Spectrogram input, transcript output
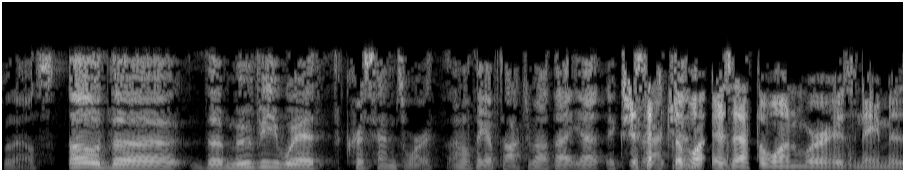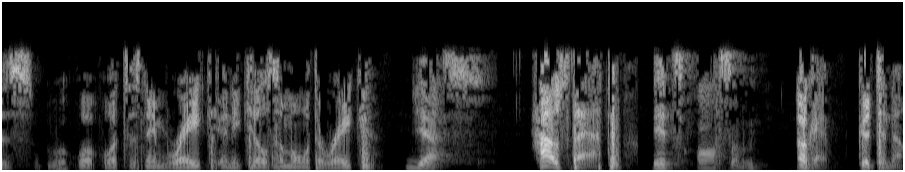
What else? Oh, the the movie with Chris Hemsworth. I don't think I've talked about that yet. Is Extraction. that the one? Is that the one where his name is what? What's his name? Rake, and he kills someone with a rake. Yes, How's that? it's awesome. Okay, good to know.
